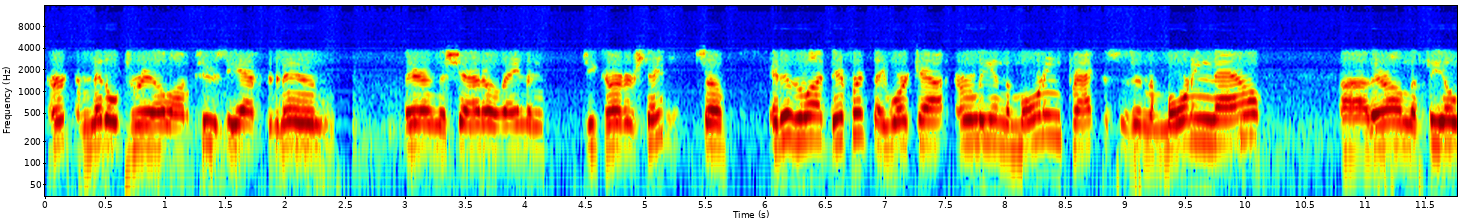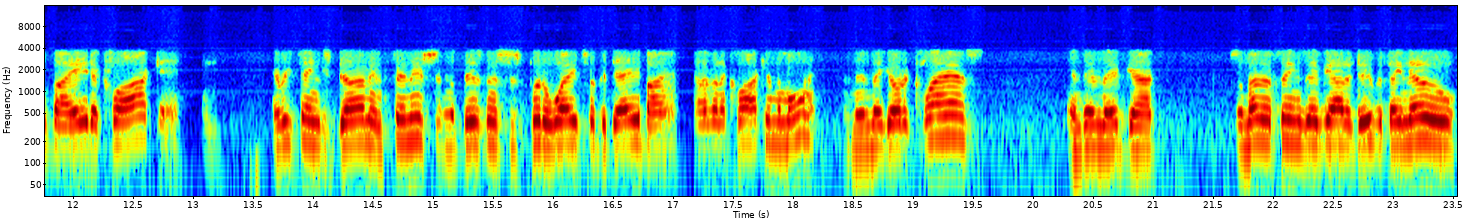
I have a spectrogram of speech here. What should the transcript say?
hurt in the middle drill on Tuesday afternoon there in the shadow of Amon G. Carter Stadium. So it is a lot different. They work out early in the morning. Practice is in the morning now. Uh, they're on the field by eight o'clock, and everything's done and finished, and the business is put away for the day by seven o'clock in the morning. And then they go to class, and then they've got some other things they've got to do, but they know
